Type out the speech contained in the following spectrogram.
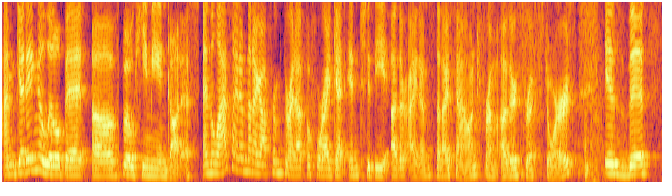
I'm getting a little bit of Bohemian Goddess. And the last item that I got from thredUP before I get into the other items that I found from other thrift stores is this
